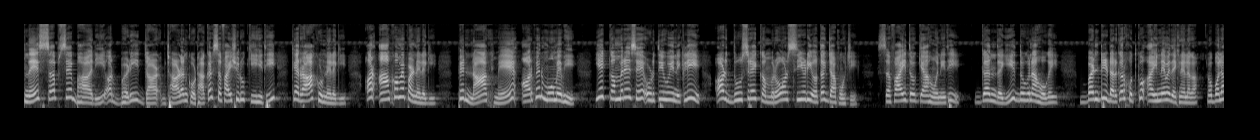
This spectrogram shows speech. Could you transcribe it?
نے سب سے بھاری اور بڑی جھاڑن کو اٹھا کر صفائی شروع کی ہی تھی کہ راکھ اڑنے لگی۔ اور آنکھوں میں پڑنے لگی۔ پھر ناک میں اور پھر منہ میں بھی۔ یہ کمرے سے اڑتی ہوئی نکلی اور دوسرے کمروں اور سیڑھیوں تک جا پہنچی۔ صفائی تو کیا ہونی تھی؟ گندگی دگنا ہو گئی۔ بنٹی ڈر کر خود کو آئینے میں دیکھنے لگا۔ وہ بولا،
